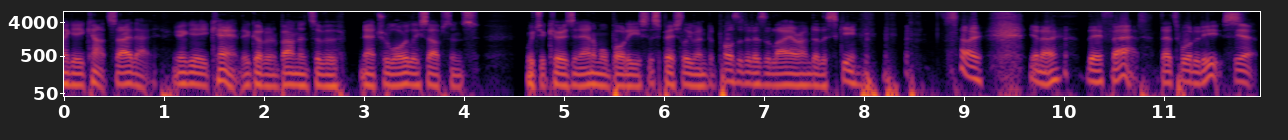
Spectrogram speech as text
go you can't say that you go you can't they've got an abundance of a natural oily substance which occurs in animal bodies, especially when deposited as a layer under the skin. so, you know, they're fat. That's what it is. Yeah.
